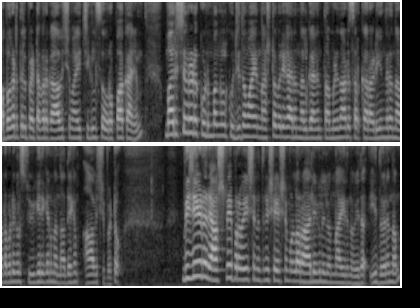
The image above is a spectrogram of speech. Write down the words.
അപകടത്തിൽപ്പെട്ടവർക്ക് ആവശ്യമായ ചികിത്സ ഉറപ്പാക്കാനും മരിച്ചവരുടെ കുടുംബങ്ങൾക്ക് ഉചിതമായ നഷ്ടപരിഹാരം നൽകാനും തമിഴ്നാട് സർക്കാർ അടിയന്തര നടപടികൾ സ്വീകരിക്കണമെന്ന് അദ്ദേഹം ആവശ്യപ്പെട്ടു. വിജയുടെ രാഷ്ട്രീയ പ്രവേശനത്തിന് ശേഷമുള്ള റാലികളിലൊന്നായിരുന്നു ഇത്. ഈ ദുരന്തം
